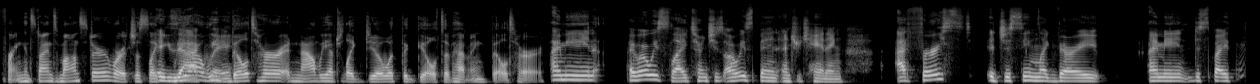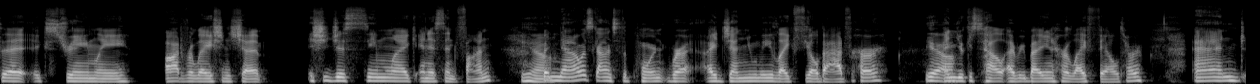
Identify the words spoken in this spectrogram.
Frankenstein's monster, where it's just like, yeah, we built her and now we have to like deal with the guilt of having built her. I mean, I've always liked her and she's always been entertaining. At first, it just seemed like very, I mean, despite the extremely odd relationship, she just seemed like innocent fun. Yeah. But now it's gotten to the point where I genuinely like feel bad for her. Yeah. And you could tell everybody in her life failed her. And,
